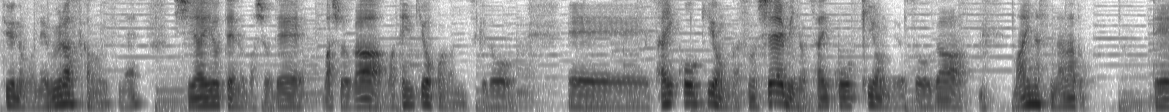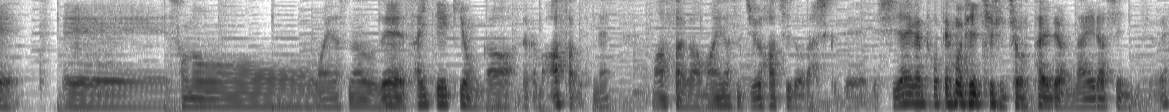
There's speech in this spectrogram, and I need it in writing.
というのもネブラスカのですね、試合予定の場所で、場所が、まあ、天気予報なんですけど、えー最高気温が、その試合日の最高気温の予想がマイナス7度で、えーそのマイナス7度で最低気温が、だからま朝ですね、朝がマイナス18度らしくて、試合がとてもできる状態ではないらしいんですよね。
